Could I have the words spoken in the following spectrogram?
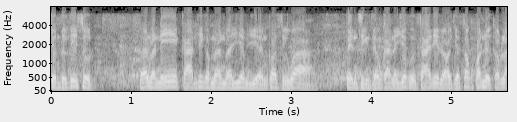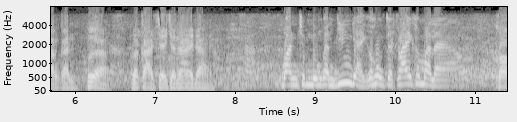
จนถึงที่สุดดังนั้นวันนี้การที่กำนันมาเยี่ยมเยือนก็ถือว่า เป็นสิ่งสำคัญในยกสุดท้ายที่เราจะต้องพนึกกำลังกัน เพื่อประกาศชัยชนะให้ได้ วันชุมนุมกันยิ่งใหญ่ก็คงจะใกล้เข้ามาแล้ว ก็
